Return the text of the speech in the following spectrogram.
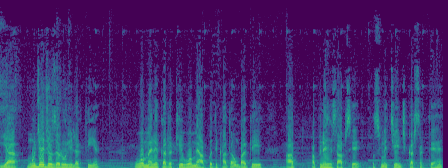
या मुझे जो ज़रूरी लगती हैं, वो मैंने कर रखी है, वो मैं आपको दिखाता हूँ। बाकी आप अपने हिसाब से उसमें चेंज कर सकते हैं।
